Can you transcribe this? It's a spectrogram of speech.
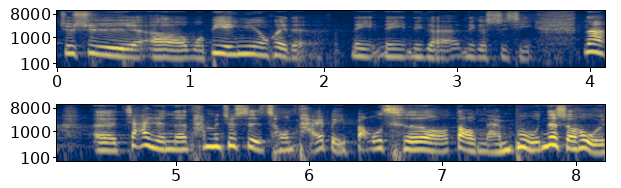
就是呃我毕业音乐会的那那那个那个事情。那呃家人呢，他们就是从台北包车哦到南部。那时候我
